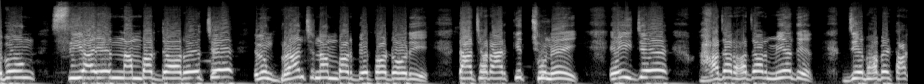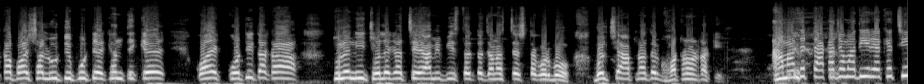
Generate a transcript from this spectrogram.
এবং সিআইএন নাম্বার দেওয়া রয়েছে এবং ব্রাঞ্চ নাম্বার বেতডরি তাছাড়া আর কিচ্ছু নেই। এই যে হাজার হাজার মেয়েদের যেভাবে টাকা পয়সা লুটি পুটে এখান থেকে কয়েক কোটি টাকা তুলে নিয়ে চলে গেছে, আমি বিস্তারিত জানার চেষ্টা করব। বলছি, আপনাদের ঘটনাটা কি? আমাদের টাকা জমা দিয়ে রেখেছি।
